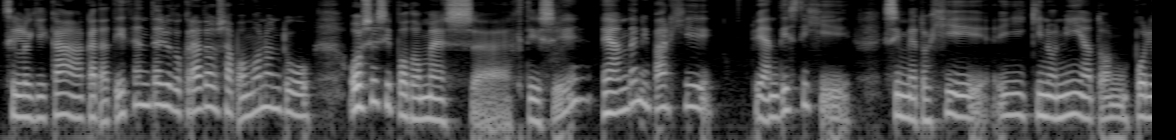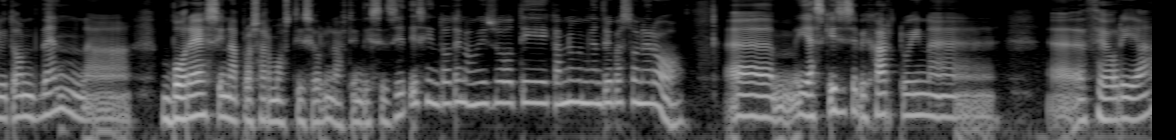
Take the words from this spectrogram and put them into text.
συλλογικά κατατίθενται και το κράτος από μόνο του όσες υποδομές ε, χτίσει, εάν δεν υπάρχει η αντίστοιχη συμμετοχή, η κοινωνία των πολιτών δεν μπορέσει να προσαρμοστεί σε όλη αυτή τη συζήτηση, τότε νομίζω ότι κάνουμε μια τρύπα στο νερό. Ε, οι ασκήσεις επί χάρτου είναι ε, θεωρία.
